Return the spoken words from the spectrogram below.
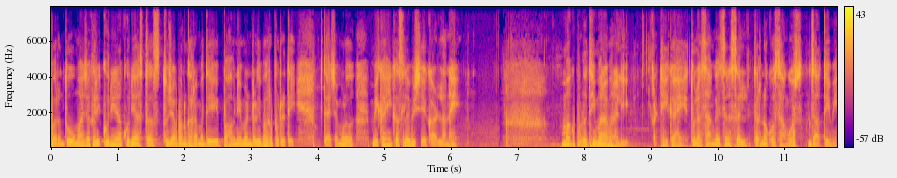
परंतु माझ्या घरी कुणी ना कुणी असतंच. तुझ्या पण घरामध्ये पाहुणे मंडळी भरपूर येते. त्याच्यामुळं मी काही कसला विषय काढला नाही. मग पुढं ती मला म्हणाली ठीक आहे तुला सांगायचं नसेल तर नको सांगूस. जाते मी.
